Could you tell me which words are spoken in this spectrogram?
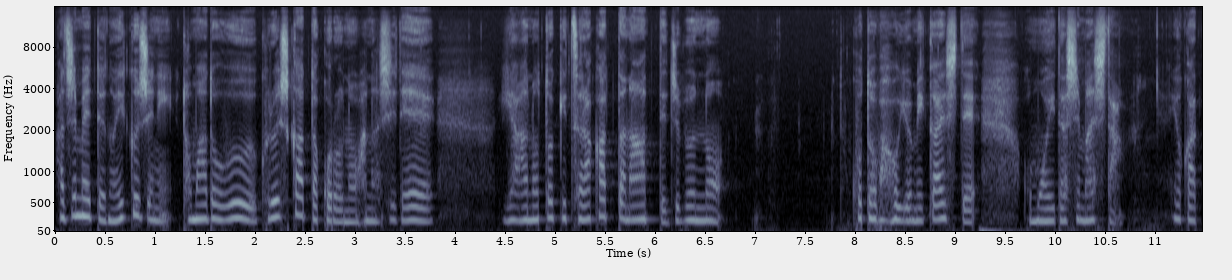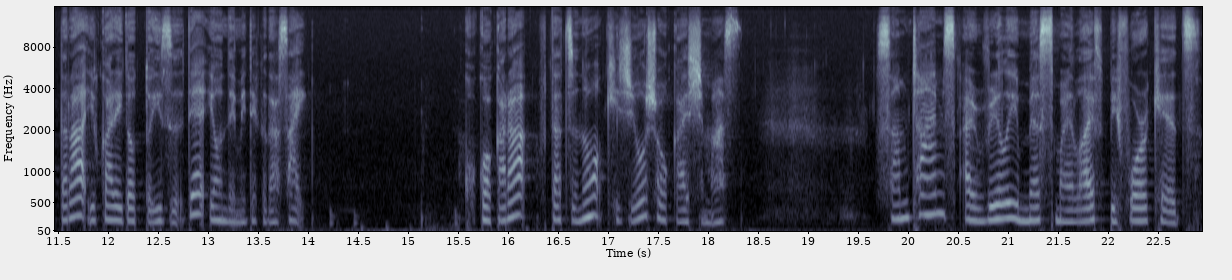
初めての育児に戸惑う苦しかった頃の話でいやあの時つらかったなって自分の言葉を読み返して思い出しました。よかったらゆかり .iz で読んでみてください。ここから2つの記事を紹介します。Sometimes I really miss my life before kids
